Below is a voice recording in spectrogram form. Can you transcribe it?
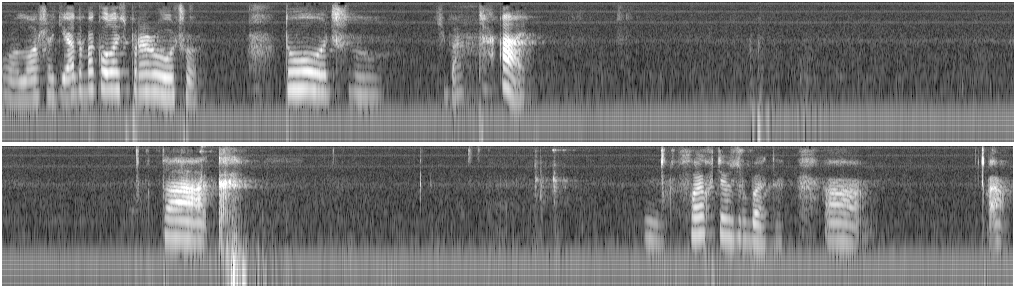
О, лошадь, я тебе колись приручу. Точно. Хіба? Ай. Так. Що я хотів зробити? А. А.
